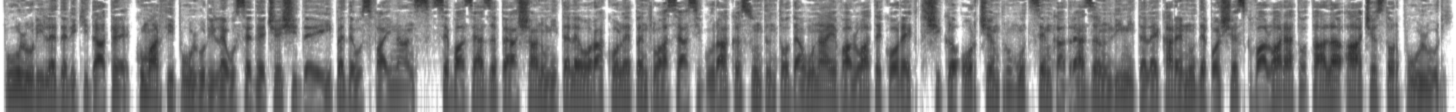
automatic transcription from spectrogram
Poolurile de lichidate, cum ar fi poolurile USDC și DEI pe Deus Finance, se bazează pe așa numitele oracole pentru a se asigura că sunt întotdeauna evaluate corect și că orice împrumut se încadrează în limitele care nu depășesc valoarea totală a acestor pooluri.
